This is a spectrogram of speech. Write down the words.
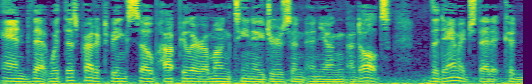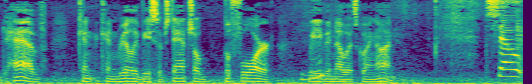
And that with this product being so popular among teenagers and, and young adults, the damage that it could have can can really be substantial before mm-hmm. we even know what's going on. So,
